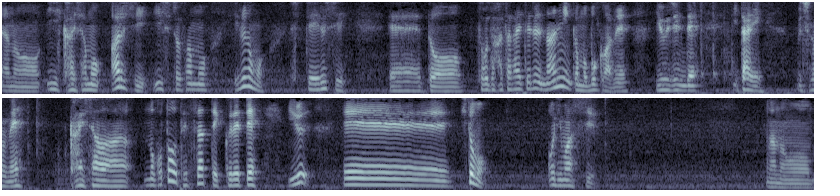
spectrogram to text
あのいい会社もあるしいい社長さんもいるのも知っているし、えっ、ー、と、そこで働いてる何人かも僕はね、友人でいたり、うちのね、会社のことを手伝ってくれている、えー、人もおりますし、あの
